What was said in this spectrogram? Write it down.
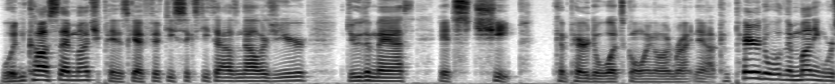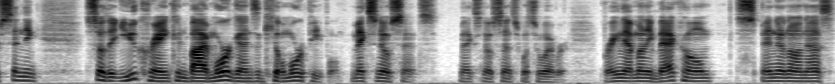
Wouldn't cost that much. Pay this guy fifty, sixty thousand dollars a year. Do the math. It's cheap compared to what's going on right now. Compared to the money we're sending so that Ukraine can buy more guns and kill more people. Makes no sense. Makes no sense whatsoever. Bring that money back home, spend it on us.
